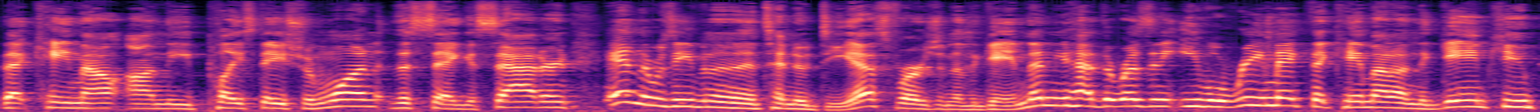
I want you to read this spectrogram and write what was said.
that came out on the PlayStation 1, the Sega Saturn, and there was even a Nintendo DS version of the game. Then you had the Resident Evil remake that came out on the GameCube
